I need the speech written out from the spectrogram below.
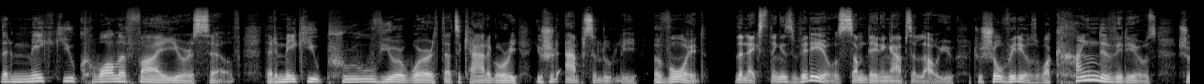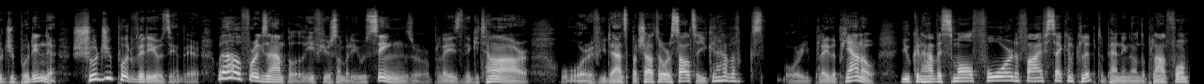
that make you qualify yourself, that make you prove your worth. That's a category you should absolutely avoid. The next thing is videos. Some dating apps allow you to show videos. What kind of videos should you put in there? Should you put videos in there? Well, for example, if you're somebody who sings or plays the guitar, or if you dance bachata or salsa, you can have a, or you play the piano, you can have a small four to five second clip, depending on the platform,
